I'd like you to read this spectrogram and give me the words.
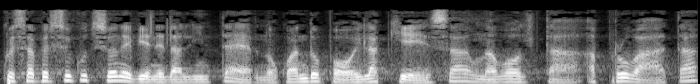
questa persecuzione viene dall'interno, quando poi la Chiesa, una volta approvata,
